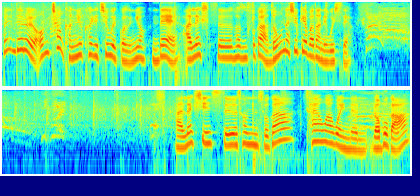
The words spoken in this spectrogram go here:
포핸드를 엄청 강력하게 치고 있거든요. 근데 알렉시스 선수가 너무나 쉽게 받아내고 있어요. 알렉시스 선수가 사용하고 있는 러브가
